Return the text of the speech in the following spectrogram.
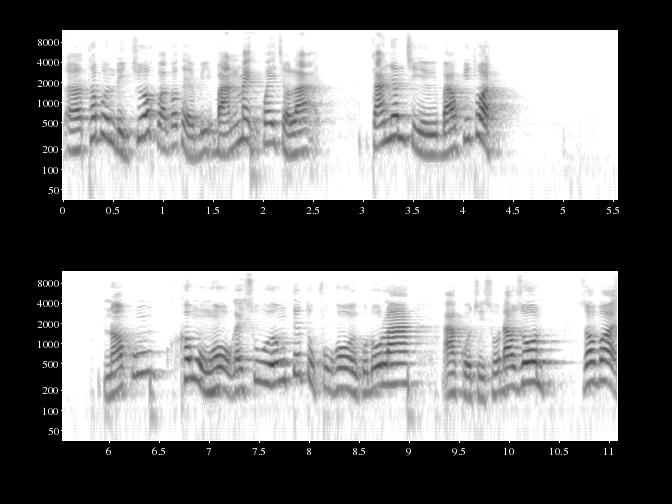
à, thấp hơn đỉnh trước và có thể bị bán mạnh quay trở lại. cá nhân chỉ báo kỹ thuật nó cũng không ủng hộ cái xu hướng tiếp tục phục hồi của đô la à của chỉ số Dow Jones. Do vậy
